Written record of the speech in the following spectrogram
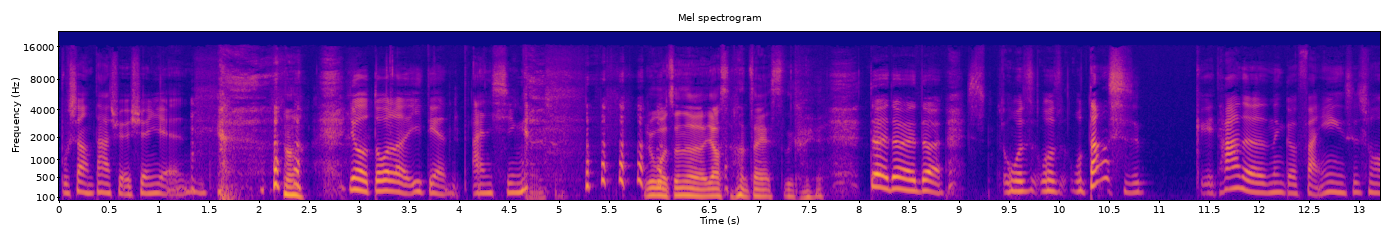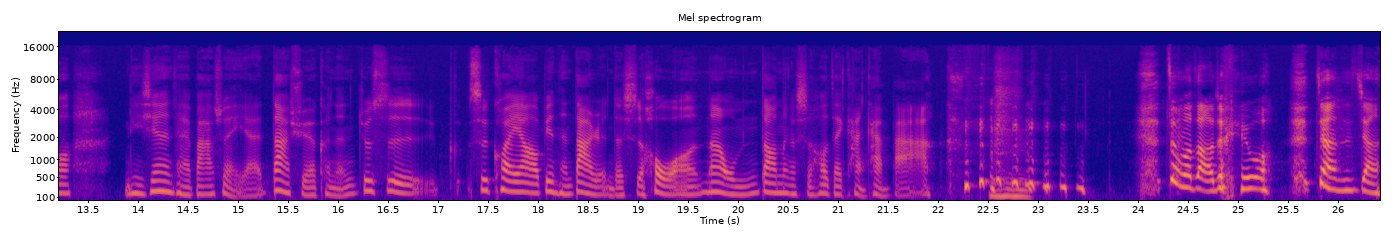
不上大学宣言，又多了一点 安心。如果真的要上再四个月，对对对，我我我当时给他的那个反应是说，你现在才八岁耶，大学可能就是是快要变成大人的时候哦，那我们到那个时候再看看吧。这么早就给我这样子讲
